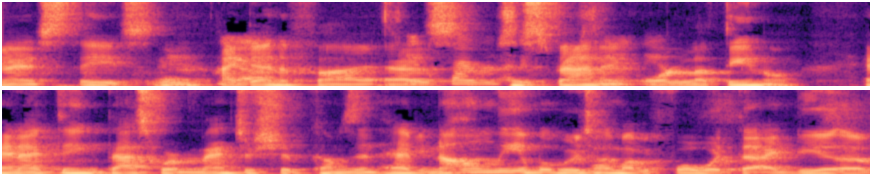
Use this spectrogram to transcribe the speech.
United States Yeah. identify like as or 6%, Hispanic or Latino, and I think that's where mentorship comes in heavy. Not only in what we were talking about before with the idea of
